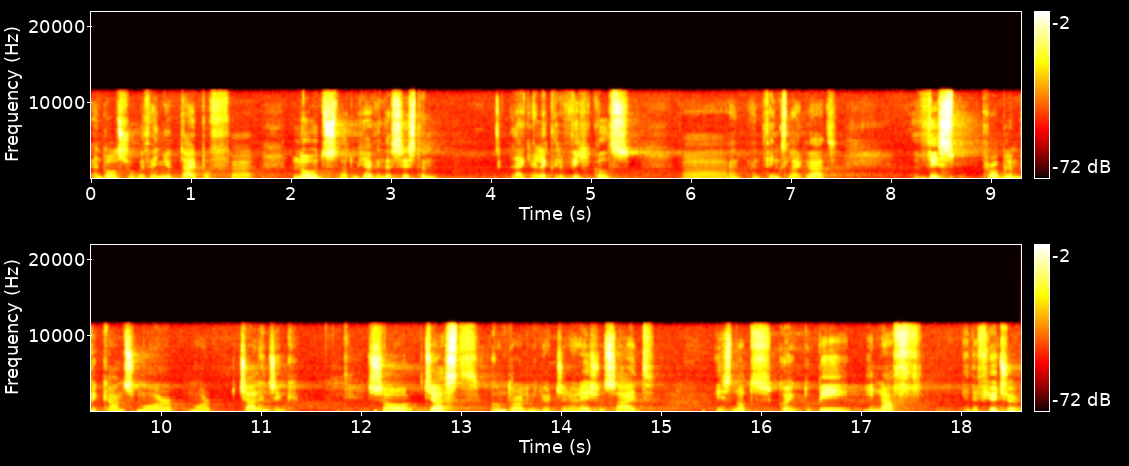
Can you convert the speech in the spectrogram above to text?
and also with a new type of uh, loads that we have in the system, like electric vehicles uh, and, and, things like that, this problem becomes more, more challenging. So just controlling your generation side is not going to be enough in the future.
